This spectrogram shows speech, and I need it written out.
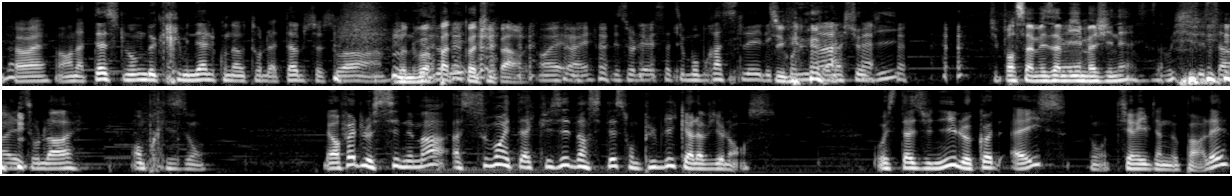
bah ouais. On atteste le nombre de criminels qu'on a autour de la table ce soir. hein. Je ne vois pas de quoi tu parles. Ouais, ouais. Désolé, ça c'est mon bracelet électronique à ma cheville. Tu penses à mes amis Ouais. imaginaires ça? Oui, c'est ça, ils sont là, en prison. Mais en fait, le cinéma a souvent été accusé d'inciter son public à la violence. Aux États-Unis, le code ACE, dont Thierry vient de nous parler,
